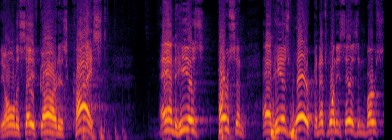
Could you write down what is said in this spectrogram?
The only safeguard is Christ and His person and His work. And that's what He says in verse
